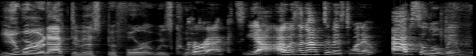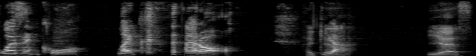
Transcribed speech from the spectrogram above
You were an activist before it was cool. correct yeah i was an activist when it absolutely wasn't cool like at all. Yeah. Yes,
